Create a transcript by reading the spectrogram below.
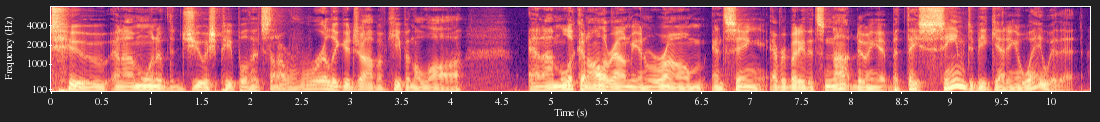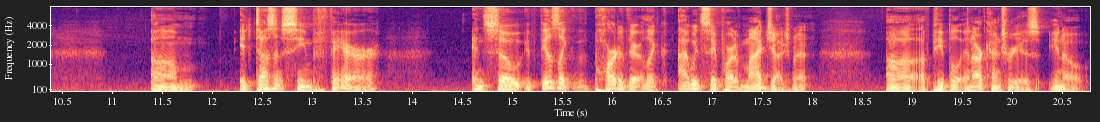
2 and I'm one of the Jewish people that's done a really good job of keeping the law and I'm looking all around me in Rome and seeing everybody that's not doing it but they seem to be getting away with it um it doesn't seem fair and so it feels like part of their like I would say part of my judgment uh, of people in our country is you know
